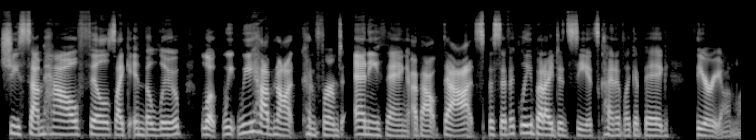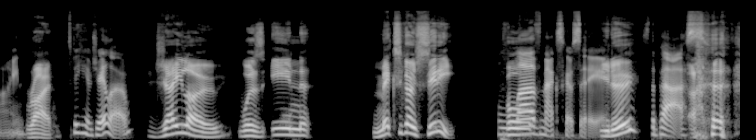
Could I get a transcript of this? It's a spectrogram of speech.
She somehow feels like in the loop. Look, we we have not confirmed anything about that specifically, but I did see it's kind of like a big theory online. Right. Speaking of J Lo, J Lo was in Mexico City Love Mexico City. You do? It's the best. Uh,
